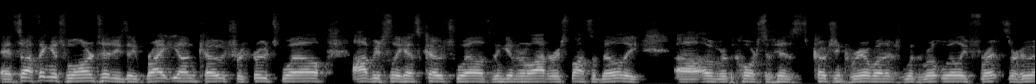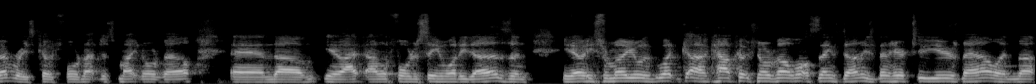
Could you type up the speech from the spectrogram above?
And so I think it's warranted. He's a bright young coach, recruits well, obviously has coached well, has been given a lot of responsibility uh, over the course of his coaching career, whether it's with Willie Fritz or whoever he's coached for, not just Mike Norvell. And, um, you know, I, I, look forward to seeing what he does. And, you know, he's familiar with what uh, how Coach Norvell wants things done. He's been here two years now. And uh,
